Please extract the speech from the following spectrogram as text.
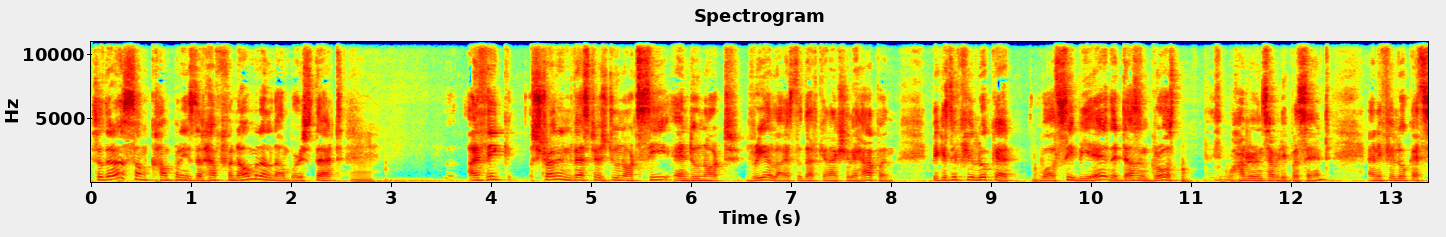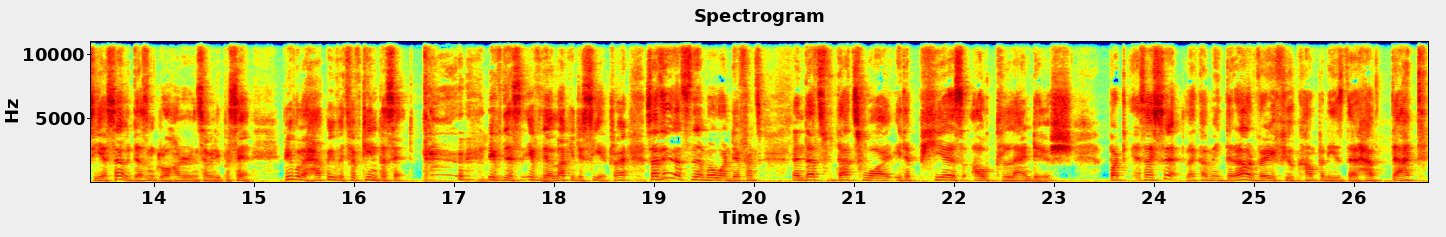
So there are some companies that have phenomenal numbers that. Mm. I think Australian investors do not see and do not realize that that can actually happen. Because if you look at, well, CBA, that doesn't grow 170%. And if you look at CSL, it doesn't grow 170%. People are happy with 15%. Mm-hmm. if this if they're lucky to see it, right? So I think that's the number one difference. And that's that's why it appears outlandish. But as I said, like I mean, there are very few companies that have that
